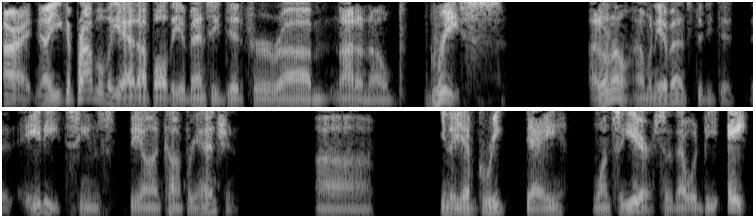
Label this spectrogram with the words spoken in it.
All right. Now you could probably add up all the events he did for, um, I don't know, Greece. I don't know. How many events did he did? 80 seems beyond comprehension. Uh, you know, you have Greek day once a year. So that would be eight,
